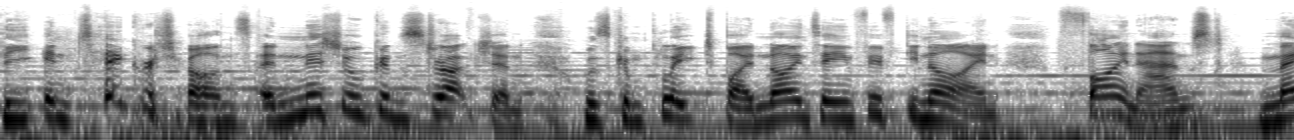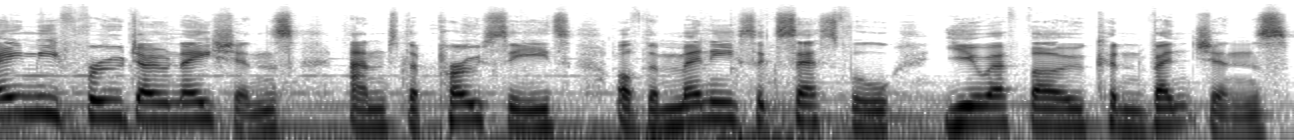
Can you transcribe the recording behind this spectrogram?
The Integratron's initial construction was complete by 1959, financed mainly through donations and the proceeds of the many successful UFO conventions.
